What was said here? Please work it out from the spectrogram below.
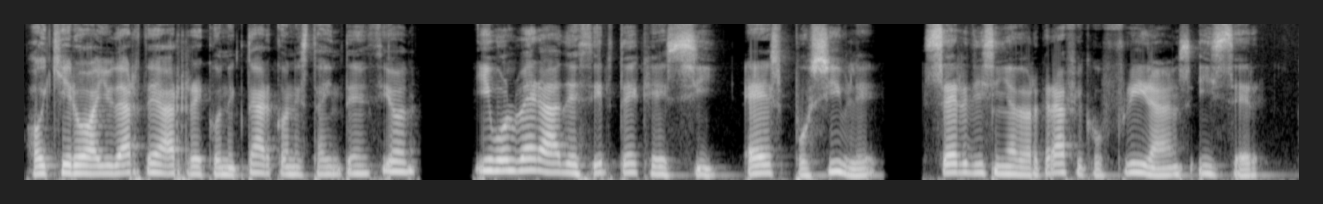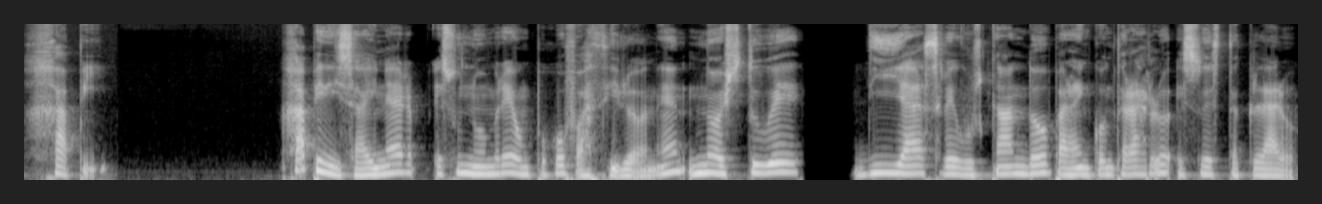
Hoy quiero ayudarte a reconectar con esta intención y volver a decirte que sí, es posible ser diseñador gráfico freelance y ser happy Happy Designer es un nombre un poco facilón, ¿eh? No estuve días rebuscando para encontrarlo, eso está claro.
